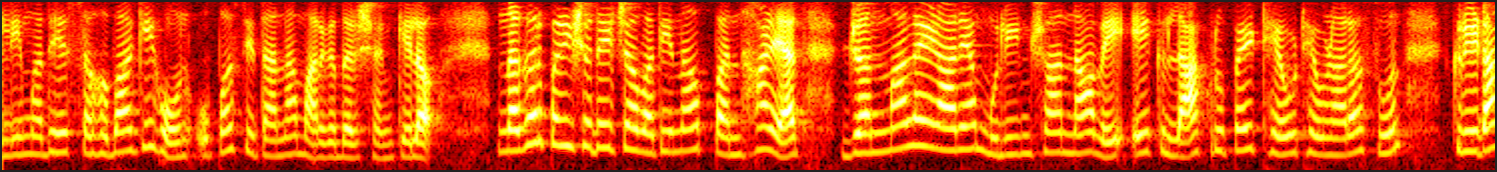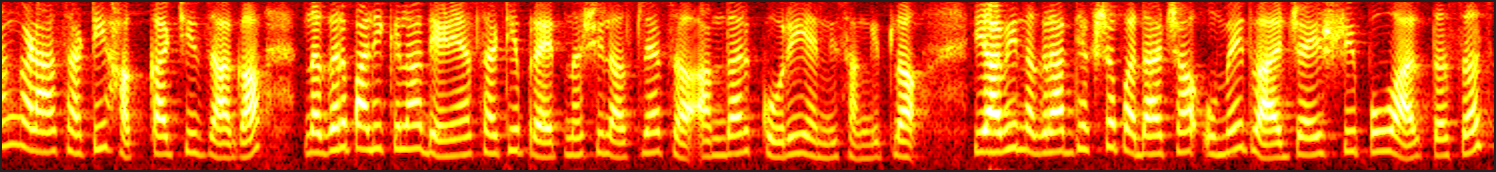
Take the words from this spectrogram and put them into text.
रॅलीमध्ये सहभागी होऊन उपस्थितांना मार्गदर्शन केलं. नगर परिषदेच्या वतीनं पन्हाळ्यात जन्माला येणाऱ्या मुलींच्या नावे एक लाख रुपये ठेव ठेवणार असून क्रीडांगणासाठी हक्काची जागा नगरपालिकेला देण्यासाठी प्रयत्नशील असल्याचं आमदार कोरे यांनी सांगितलं. यावेळी नगराध्यक्ष पदाच्या उमेदवार जयश्री पोवार तसंच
